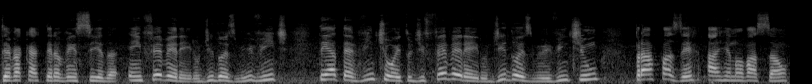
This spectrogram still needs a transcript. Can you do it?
teve a carteira vencida em fevereiro de 2020, tem até 28 de fevereiro de 2021 para fazer a renovação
